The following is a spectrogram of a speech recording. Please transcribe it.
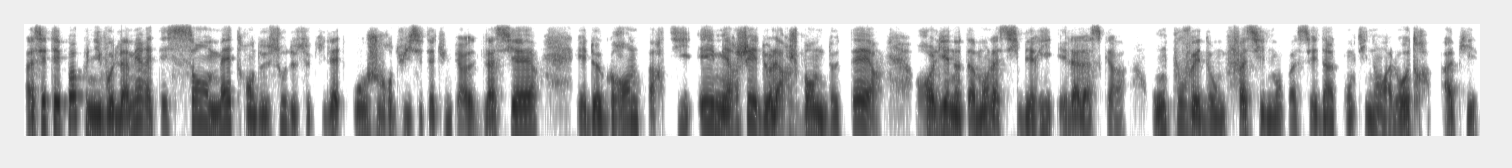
À cette époque, le niveau de la mer était 100 mètres en dessous de ce qu'il est aujourd'hui. C'était une période glaciaire et de grandes parties émergeaient de larges bandes de terre reliaient notamment la Sibérie et l'Alaska. On pouvait donc facilement passer d'un continent à l'autre à pied.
